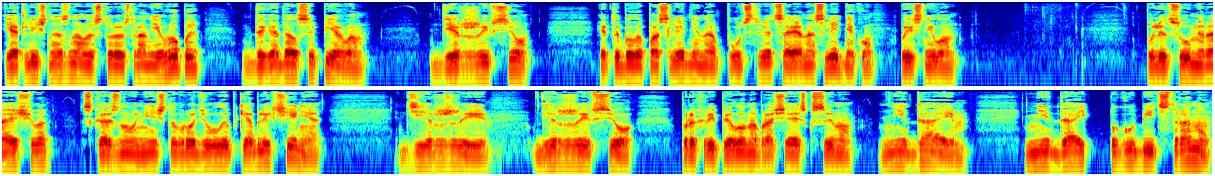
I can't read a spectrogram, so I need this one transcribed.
и отлично знал историю стран Европы, догадался первым. «Держи все». Это было последнее напутствие царя-наследнику, пояснил он. По лицу умирающего скользнуло нечто вроде улыбки облегчения. «Держи, держи все», — прохрипел он, обращаясь к сыну. «Не дай им, не дай погубить страну».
